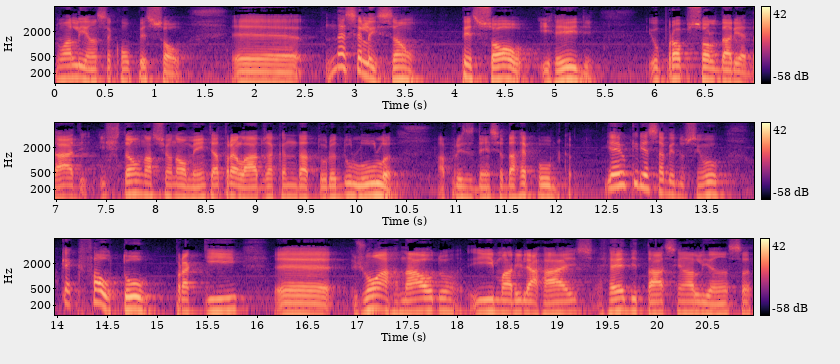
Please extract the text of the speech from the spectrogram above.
numa aliança com o PSOL. É, nessa eleição, PSOL e Reide e o próprio Solidariedade estão nacionalmente atrelados à candidatura do Lula à presidência da República. E aí eu queria saber do senhor o que é que faltou para que é, João Arnaldo e Marília Reis reeditassem a aliança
